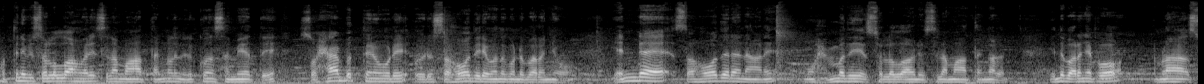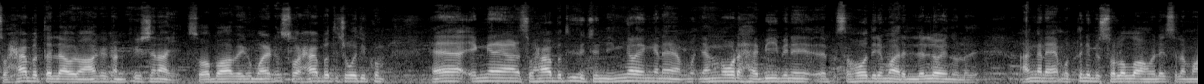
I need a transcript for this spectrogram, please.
മുത്തനബി സല്ലാഹു അലൈഹി സ്വലാം ആ തങ്ങൾ നിൽക്കുന്ന സമയത്ത് സുഹാബത്തിനോട് ഒരു സഹോദരി വന്നുകൊണ്ട് പറഞ്ഞു എന്റെ സഹോദരനാണ് മുഹമ്മദ് സല്ലാഹു അലൈഹി സ്വലാം ആ തങ്ങൾ. എന്ന് പറഞ്ഞപ്പോൾ നമ്മൾ ആ സ്വഹാബത്തെല്ലാവരും ആകെ കൺഫ്യൂഷനായി സ്വാഭാവികമായിട്ടും സുഹാബത്ത് ചോദിക്കും "ഏ, എങ്ങനെയാണ് സുഹാബത്ത് ചോദിച്ചു നിങ്ങളെങ്ങനെ ഞങ്ങളുടെ ഹബീബിന് സഹോദരിമാരില്ലല്ലോ എന്നുള്ളത്? അങ്ങനെ മുത്തുനബി സുല്ലാഹു അലൈഹി വസല്ലമ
